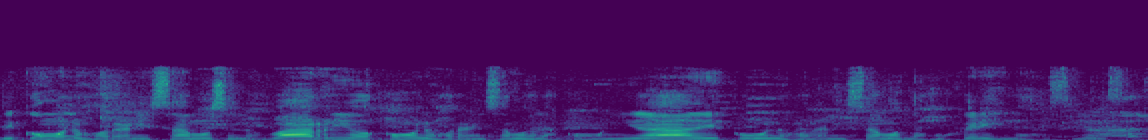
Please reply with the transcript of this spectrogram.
de cómo nos organizamos en los barrios, cómo nos organizamos en las comunidades, cómo nos organizamos las mujeres y las disidencias.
